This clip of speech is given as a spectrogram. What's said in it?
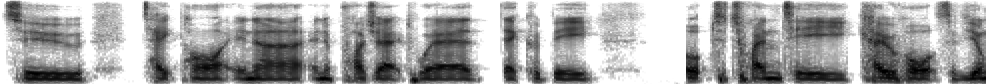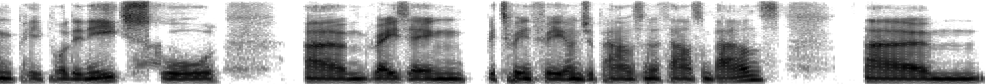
to take part in a in a project where there could be up to 20 cohorts of young people in each school, um, raising between 300 pounds and a thousand pounds. Um,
